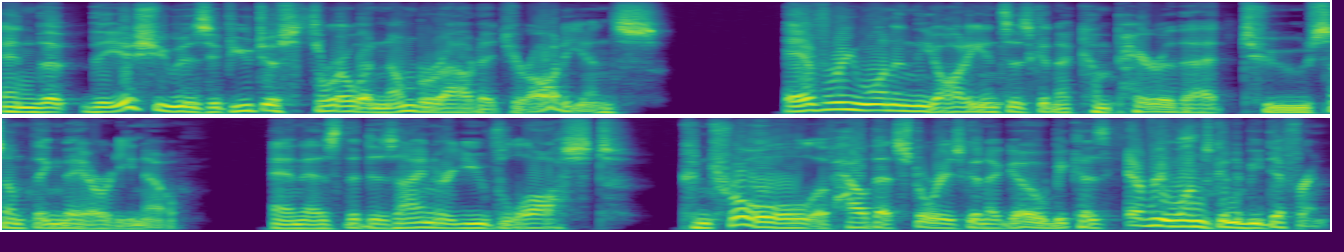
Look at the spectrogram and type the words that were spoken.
And the, the issue is if you just throw a number out at your audience, everyone in the audience is going to compare that to something they already know. And as the designer, you've lost control of how that story is going to go because everyone's going to be different.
